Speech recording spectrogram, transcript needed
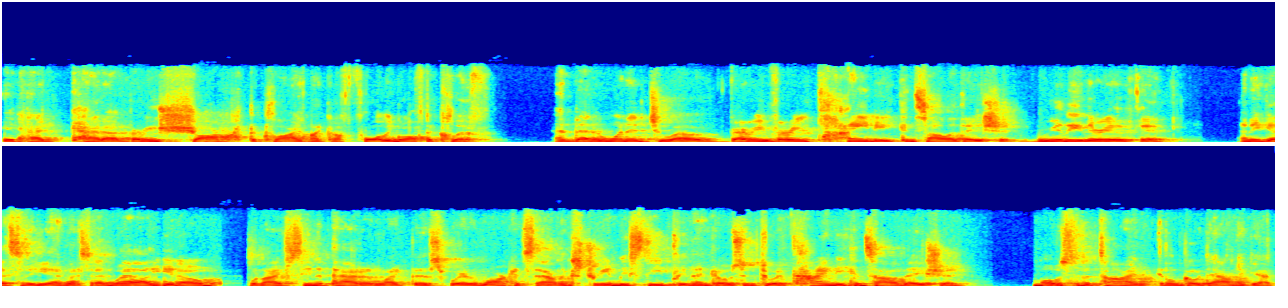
It had had a very sharp decline, like a falling off the cliff. And then it went into a very, very tiny consolidation, really, really thin. And he gets it again. I said, well, you know, when I've seen a pattern like this where the market's down extremely steeply and then goes into a tiny consolidation, most of the time it'll go down again.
